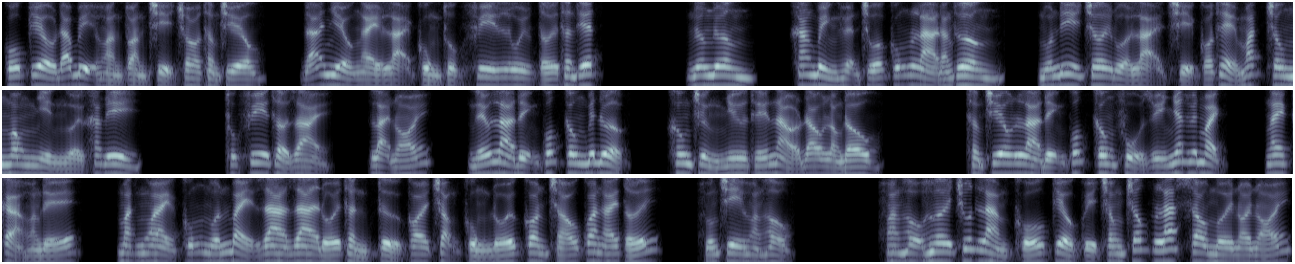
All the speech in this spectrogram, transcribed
cố kiều đã bị hoàn toàn chỉ cho thầm chiêu, đã nhiều ngày lại cùng thuộc Phi lui tới thân thiết. Nương nương, Khang Bình huyện chúa cũng là đáng thương, muốn đi chơi đùa lại chỉ có thể mắt trông mong nhìn người khác đi. Thục Phi thở dài, lại nói, nếu là định quốc công biết được, không chừng như thế nào đau lòng đâu. Thẩm chiêu là định quốc công phủ duy nhất huyết mạch, ngay cả hoàng đế, mặt ngoài cũng muốn bày ra ra đối thần tử coi trọng cùng đối con cháu quan ái tới, huống chi hoàng hậu. Hoàng hậu hơi chút làm cố kiểu quỷ trong chốc lát sau mới nói nói,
